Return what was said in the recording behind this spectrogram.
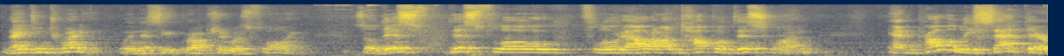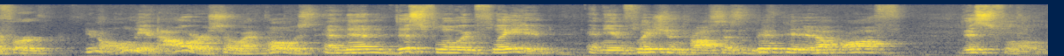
1920 when this eruption was flowing. So this, this flow flowed out on top of this one and probably sat there for you know, only an hour or so at most. And then this flow inflated and the inflation process lifted it up off this flow.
